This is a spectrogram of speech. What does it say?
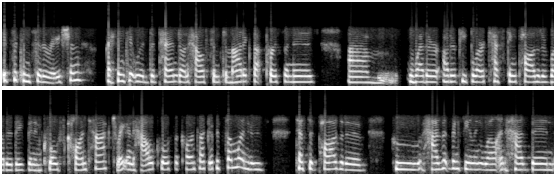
It's a consideration. I think it would depend on how symptomatic that person is, um, whether other people are testing positive, whether they've been in close contact, right, and how close a contact. If it's someone who's tested positive who hasn't been feeling well and has been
